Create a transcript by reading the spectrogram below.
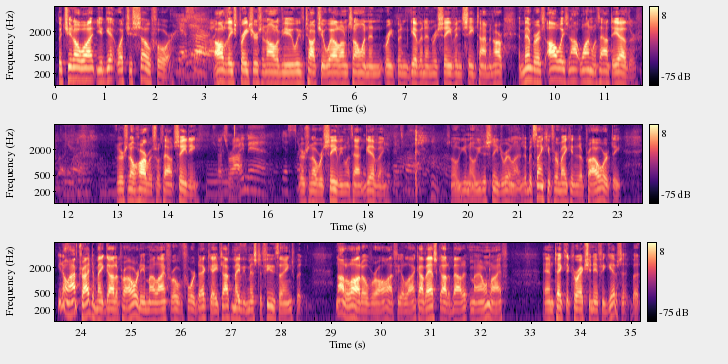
But you know what? You get what you sow for. Yes, sir. All of these preachers and all of you, we've taught you well on sowing and reaping, giving and receiving, seed time and harvest. And remember, it's always not one without the other. There's no harvest without seeding. That's right. Amen. Yes, sir. There's no receiving without giving. That's right. So, you know, you just need to realize it. But thank you for making it a priority. You know, I've tried to make God a priority in my life for over four decades. I've maybe missed a few things, but not a lot overall, I feel like. I've asked God about it in my own life and take the correction if He gives it, but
